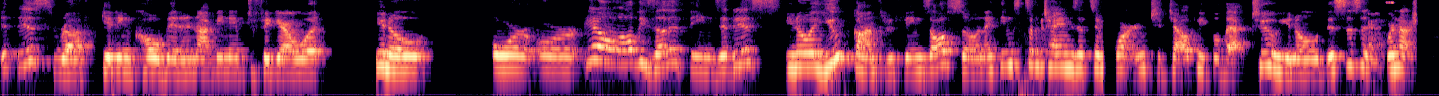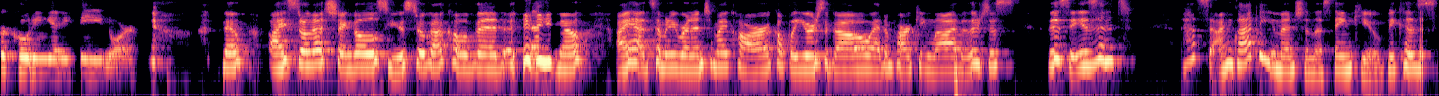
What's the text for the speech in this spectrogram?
it is rough getting covid and not being able to figure out what you know or or you know all these other things. It is you know you've gone through things also and i think sometimes it's important to tell people that too you know this isn't we're not sugarcoating anything or no i still got shingles you still got covid you know? I had somebody run into my car a couple years ago at a parking lot there's just this isn't that's i'm glad that you mentioned this thank you because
